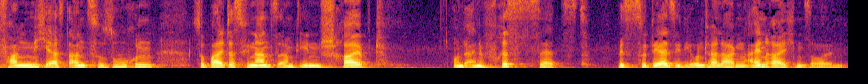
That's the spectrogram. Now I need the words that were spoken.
fangen nicht erst an zu suchen, sobald das Finanzamt Ihnen schreibt und eine Frist setzt, bis zu der Sie die Unterlagen einreichen sollen,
